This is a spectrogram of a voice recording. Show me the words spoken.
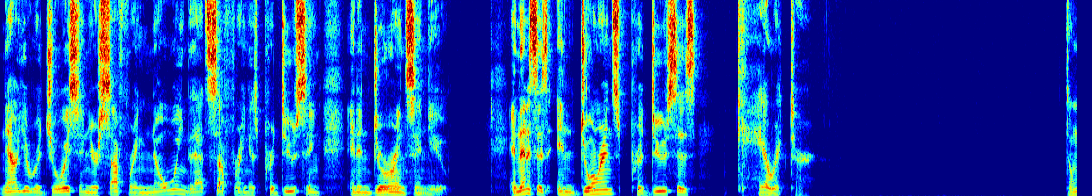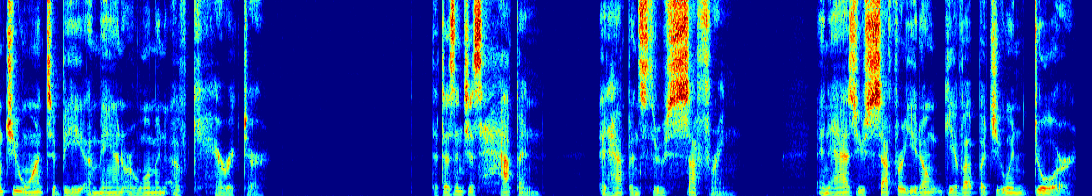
now you rejoice in your suffering, knowing that suffering is producing an endurance in you. And then it says, endurance produces character. Don't you want to be a man or woman of character? That doesn't just happen, it happens through suffering. And as you suffer, you don't give up, but you endure.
